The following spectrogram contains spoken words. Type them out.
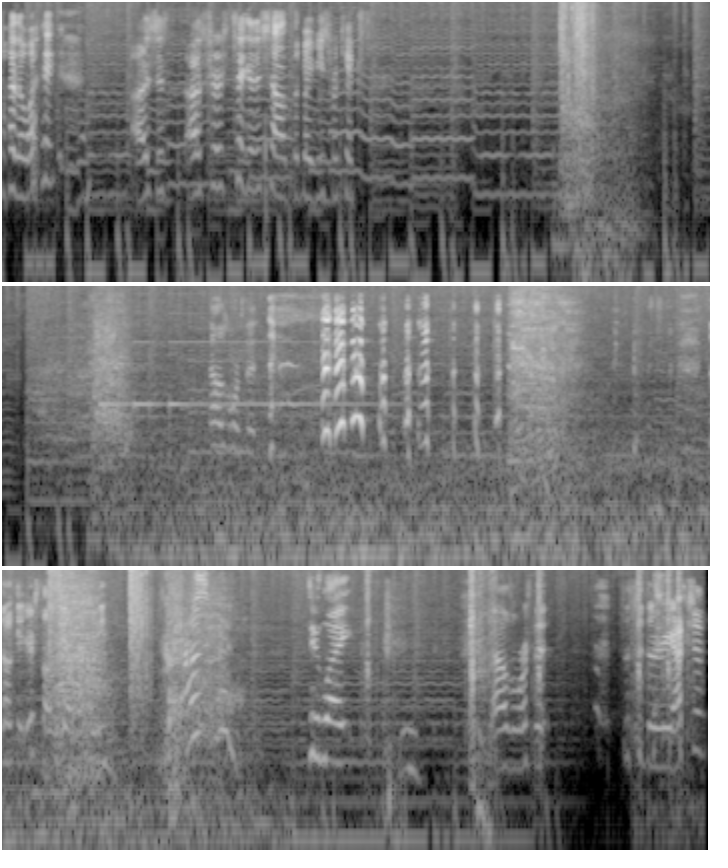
by the way. I was just, I was just taking a shot at the babies for kicks. That was worth it. Don't get yourself killed, Queen. Do like That was worth it. To see the reaction.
